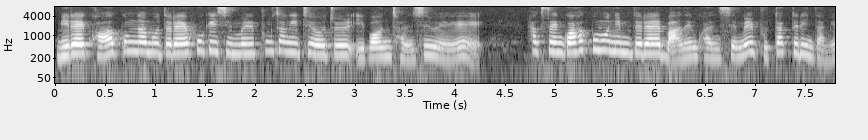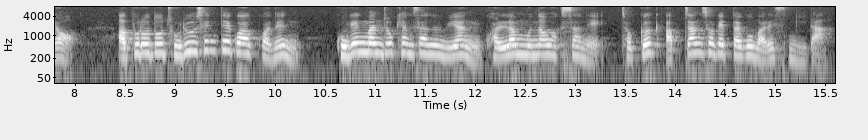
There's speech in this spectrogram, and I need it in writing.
미래 과학 꿈나무들의 호기심을 풍성히 채워줄 이번 전시회에 학생과 학부모님들의 많은 관심을 부탁드린다며 앞으로도 조류 생태과학과는 고객 만족 향상을 위한 관람 문화 확산에 적극 앞장서겠다고 말했습니다.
